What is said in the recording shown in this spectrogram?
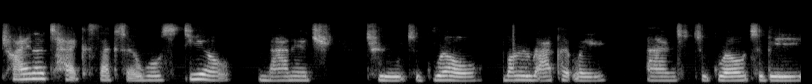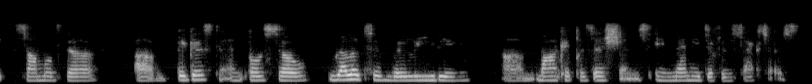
China tech sector will still manage to, to grow very rapidly and to grow to be some of the um, biggest and also relatively leading um, market positions in many different sectors.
